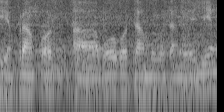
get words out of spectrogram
y en Frankfurt a Bogotá, Bogotá, Medellín.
